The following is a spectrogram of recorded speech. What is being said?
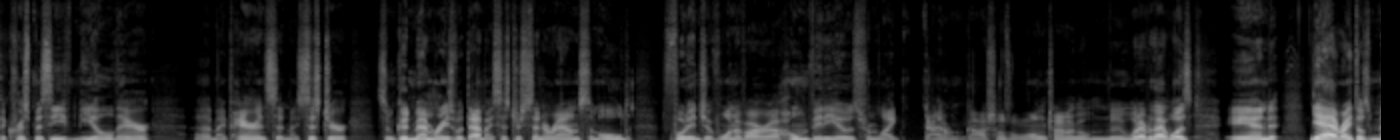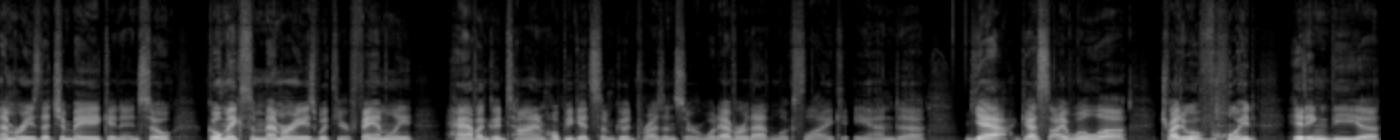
the Christmas Eve meal there uh, my parents and my sister some good memories with that. My sister sent around some old footage of one of our uh, home videos from like I don't know, gosh, that was a long time ago, whatever that was. And yeah, right, those memories that you make. And, and so go make some memories with your family. Have a good time. Hope you get some good presents or whatever that looks like. And uh, yeah, guess I will uh, try to avoid hitting the uh,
